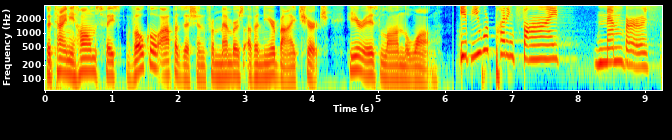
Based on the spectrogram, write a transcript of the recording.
The tiny homes faced vocal opposition from members of a nearby church. Here is Lon Luong. If you were putting five members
